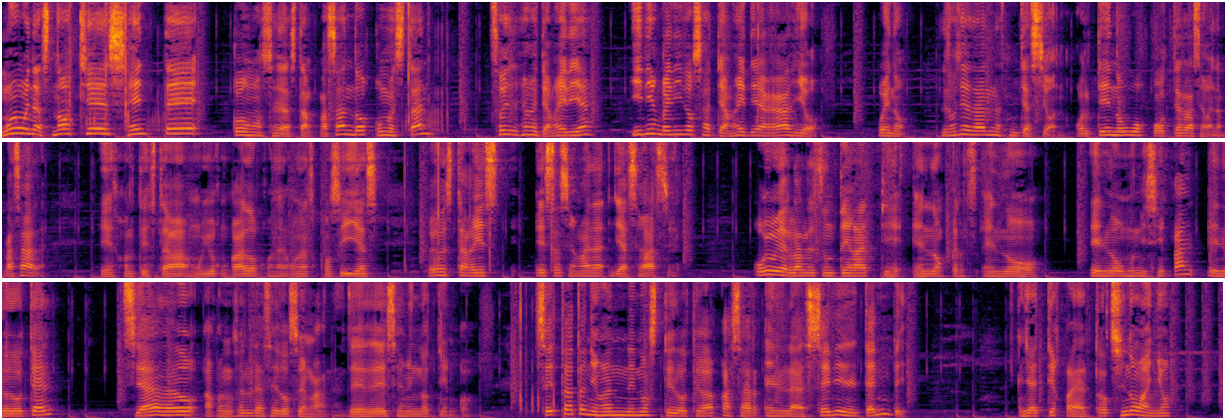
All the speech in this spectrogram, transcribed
Muy buenas noches, gente. ¿Cómo se la están pasando? ¿Cómo están? Soy el jefe de Angelia y bienvenidos a Angelia Radio. Bueno, les voy a dar una invitación. Corte no hubo corte la semana pasada. Es porque estaba muy ocupado con algunas cosillas, pero esta vez, esta semana ya se va a hacer. Hoy voy a hablarles de un tema que en lo, en lo, en lo municipal, en el hotel, se ha dado a conocer desde hace dos semanas, desde ese mismo tiempo. Se trata ni más menos de lo que va a pasar en la serie del Teniente, ya que para el próximo año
